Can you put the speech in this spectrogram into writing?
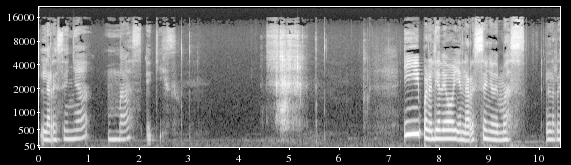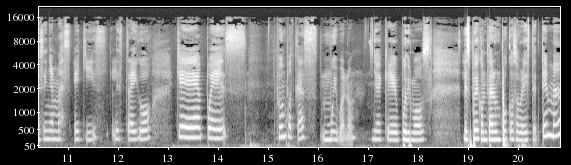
la reseña más X. Y para el día de hoy en la reseña de más la reseña más X les traigo que pues fue un podcast muy bueno, ya que pudimos les pude contar un poco sobre este tema,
